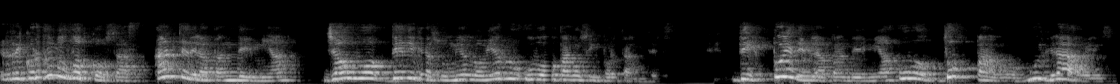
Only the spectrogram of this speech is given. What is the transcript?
Recordemos dos cosas. Antes de la pandemia, ya hubo, desde que asumió el gobierno, hubo pagos importantes. Después de la pandemia, hubo dos pagos muy graves.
